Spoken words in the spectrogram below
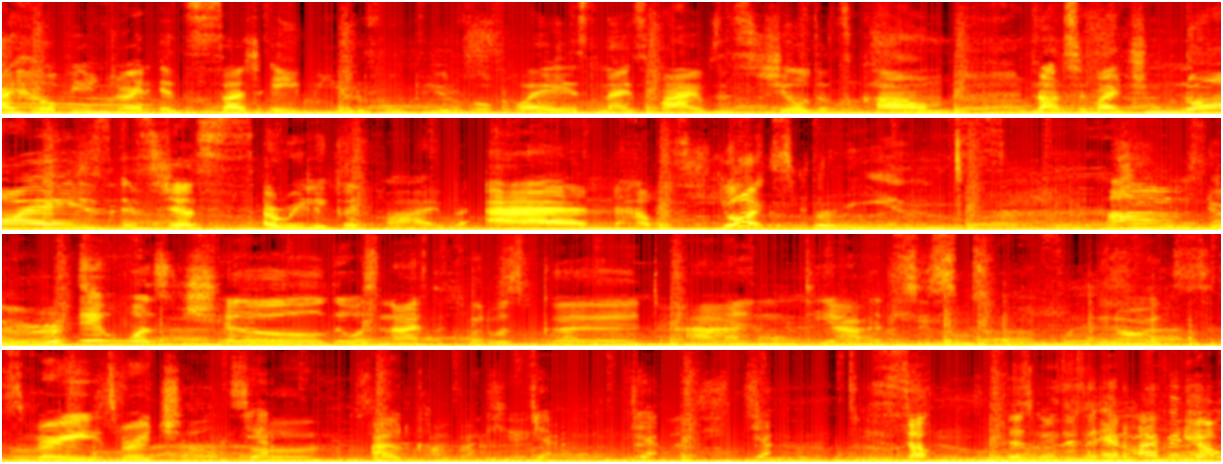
I hope you enjoyed. It's such a beautiful, beautiful place. Nice vibes. It's chilled. It's calm. Not too much noise. It's just a really good vibe. And how was your experience? Um, it was chilled. It was nice. The food was good, and yeah, it's just you know, it's, it's very it's very chilled. So Yeah. I would come back here. Yeah, yeah, definitely. yeah. So this brings us to the end of my video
